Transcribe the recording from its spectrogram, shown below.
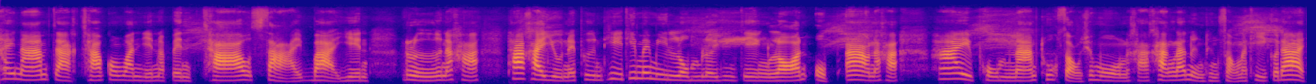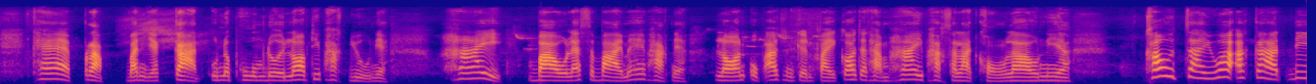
ให้น้ำจากเช้ากลางวันเย็นมาเป็นเช้าสายบ่ายเย็น หรือนะคะ ถ้าใครอยู่ในพื้นที่ที่ไม่มีลมเลยจริงๆ ร้อนอบอ้าวนะคะ ให้พรมน้ำทุก 2 ชั่วโมงนะคะ ครั้งละ 1-2 นาทีก็ได้ แค่ปรับบรรยากาศอุณหภูมิโดยรอบที่ผักอยู่เนี่ย ให้เบาและสบายไม่ให้ผักเนี่ยร้อนอบอ้าวจนเกินไป ก็จะทำให้ผักสลัดของเราเนี่ยเข้าใจว่าอากาศดี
